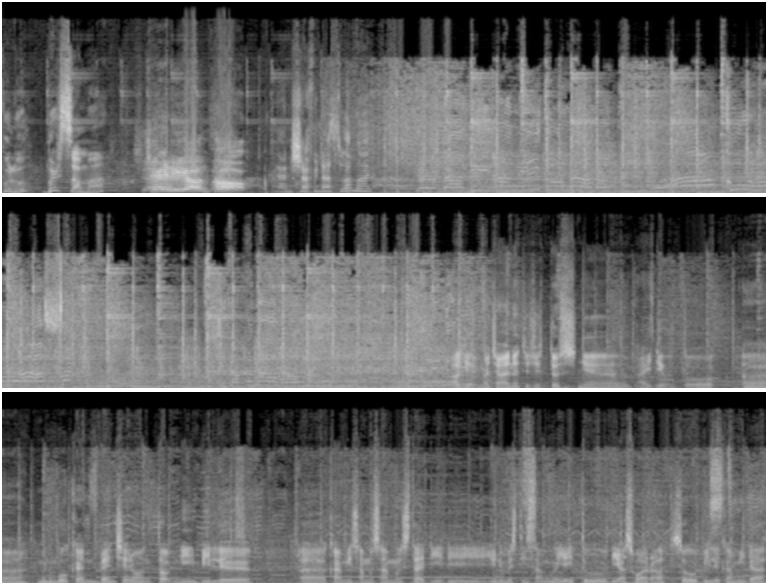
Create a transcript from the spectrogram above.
Music Music 40 bersama Cherry on top. Dan Syafina Selamat. Okay, macam mana tercetusnya idea untuk uh, menumbuhkan band Cherry on Top ni bila uh, kami sama-sama study di universiti sama iaitu di Aswara. So bila kami dah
